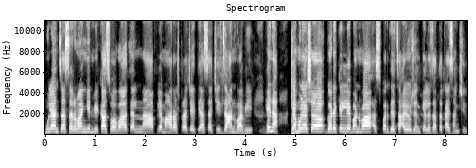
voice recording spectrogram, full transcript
मुलांचा सर्वांगीण विकास व्हावा त्यांना आपल्या महाराष्ट्राच्या इतिहासाची जाण व्हावी हे ना? त्यामुळे अशा गड किल्ले बनवा स्पर्धेचं आयोजन केलं जातं काय सांगशील?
